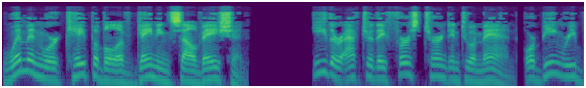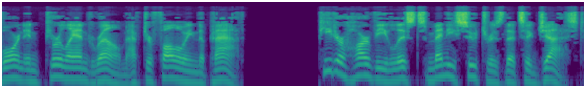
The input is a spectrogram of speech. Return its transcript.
Women were capable of gaining salvation, either after they first turned into a man, or being reborn in Pure Land realm after following the path. Peter Harvey lists many sutras that suggest,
